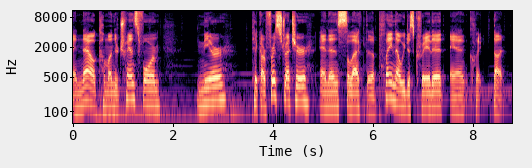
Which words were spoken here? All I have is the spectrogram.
And now come under transform, mirror, pick our first stretcher, and then select the plane that we just created and click done.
